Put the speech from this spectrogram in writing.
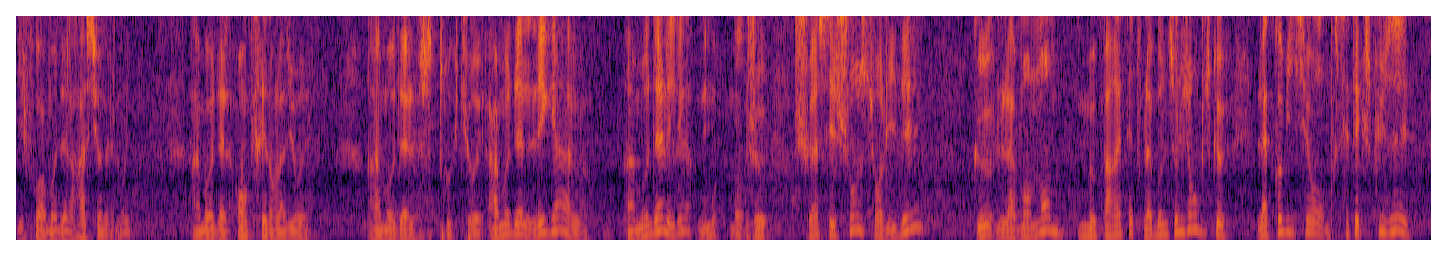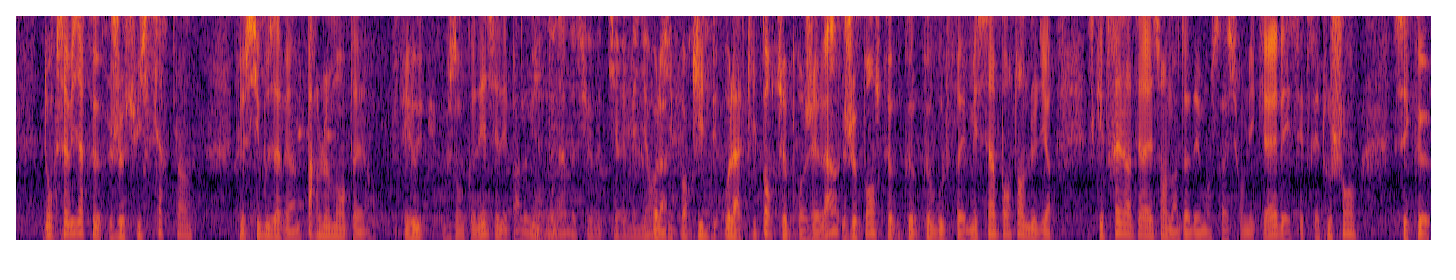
il faut un modèle rationnel. Un modèle ancré dans la durée. Un modèle structuré. Un modèle légal. Un modèle légal. Moi, Je, je suis assez chaud sur l'idée que l'amendement me paraît être la bonne solution, puisque la commission s'est excusée. Donc ça veut dire que je suis certain que si vous avez un parlementaire, et oui, vous en connaissez des On parlementaires, a Monsieur Thierry Ménian voilà, qui porte. qui, voilà, qui porte ce projet-là, je pense que, que- que vous le ferez. Mais c'est important de le dire. Ce qui est très intéressant dans ta démonstration, Michael, et c'est très touchant, c'est que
